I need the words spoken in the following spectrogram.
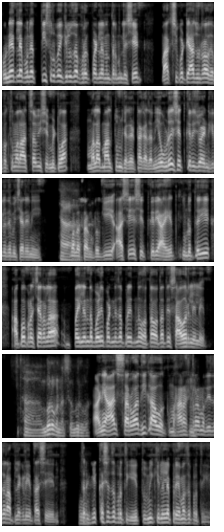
पुण्यातल्या पुण्यात तीस रुपये किलोचा फरक पडल्यानंतर म्हणले शेठ मागची पट्टी अजून राहू द्या फक्त मला आजचा विषय मिटवा. मला माल तुमच्याकडे टाकायचा आणि एवढे शेतकरी जॉईन केले त्या बिचाऱ्यांनी. हा. मला सांगतो की असे शेतकरी आहेत कुठंतरी अपप्रचाराला पहिल्यांदा बळी पडण्याचा प्रयत्न होता होता ते सावरलेले आहेत. हा बरोबर ना सर बरोबर. आणि आज सर्वाधिक आवक महाराष्ट्रामध्ये जर आपल्याकडे येत असेल हो. तर हे कशाचं प्रतीक आहे? हे तुम्ही केलेल्या प्रेमाचं प्रतीक आहे.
